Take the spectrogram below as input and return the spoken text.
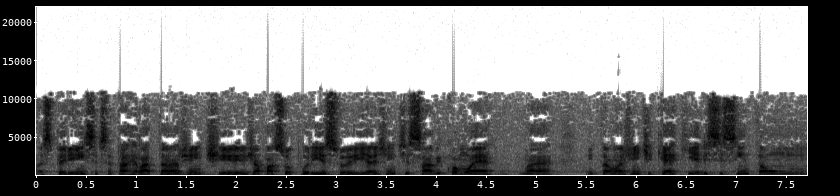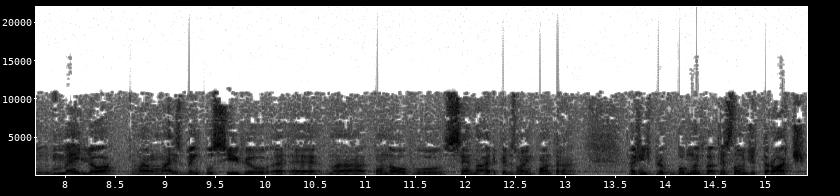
a experiência que você está relatando, a gente já passou por isso e a gente sabe como é, né? Então a gente quer que eles se sintam melhor, né, o mais bem possível é, é, na, com o novo cenário que eles vão encontrar. A gente preocupa muito com a questão de trote.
